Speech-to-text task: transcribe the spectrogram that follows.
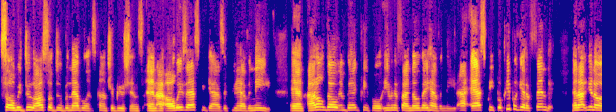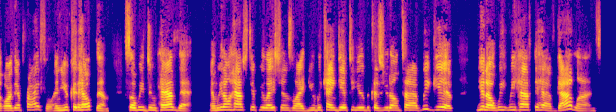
So, we do also do benevolence contributions. And I always ask you guys if you have a need and I don't go and beg people, even if I know they have a need. I ask people, people get offended and I, you know, or they're prideful and you could help them. So we do have that. And we don't have stipulations like you, we can't give to you because you don't tithe. We give, you know, we we have to have guidelines,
